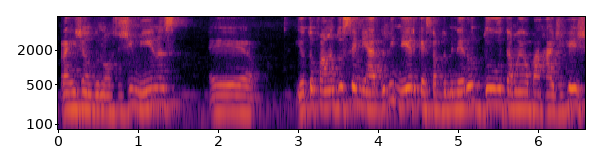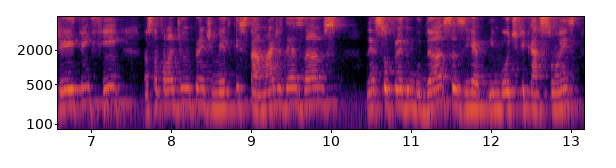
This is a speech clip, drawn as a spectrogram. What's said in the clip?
para a região do norte de Minas, é, eu estou falando do semiárido mineiro, que é a história do Mineiro Du, da maior barragem de rejeito, enfim, nós estamos falando de um empreendimento que está há mais de 10 anos né, sofrendo mudanças e, e modificações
